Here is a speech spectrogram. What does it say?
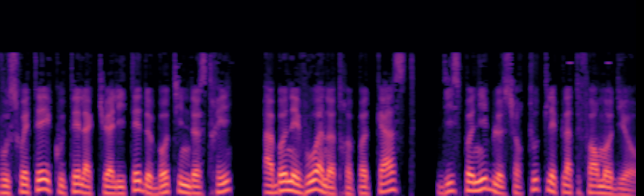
Vous souhaitez écouter l'actualité de Boat Industry? Abonnez-vous à notre podcast, disponible sur toutes les plateformes audio.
